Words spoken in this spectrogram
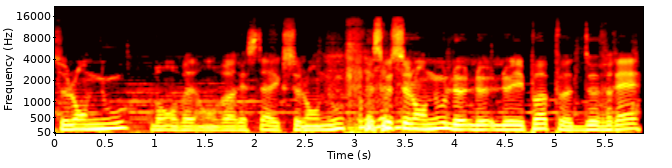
selon nous bon on va on va rester avec selon nous est-ce que selon nous le, le, le hip-hop devrait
